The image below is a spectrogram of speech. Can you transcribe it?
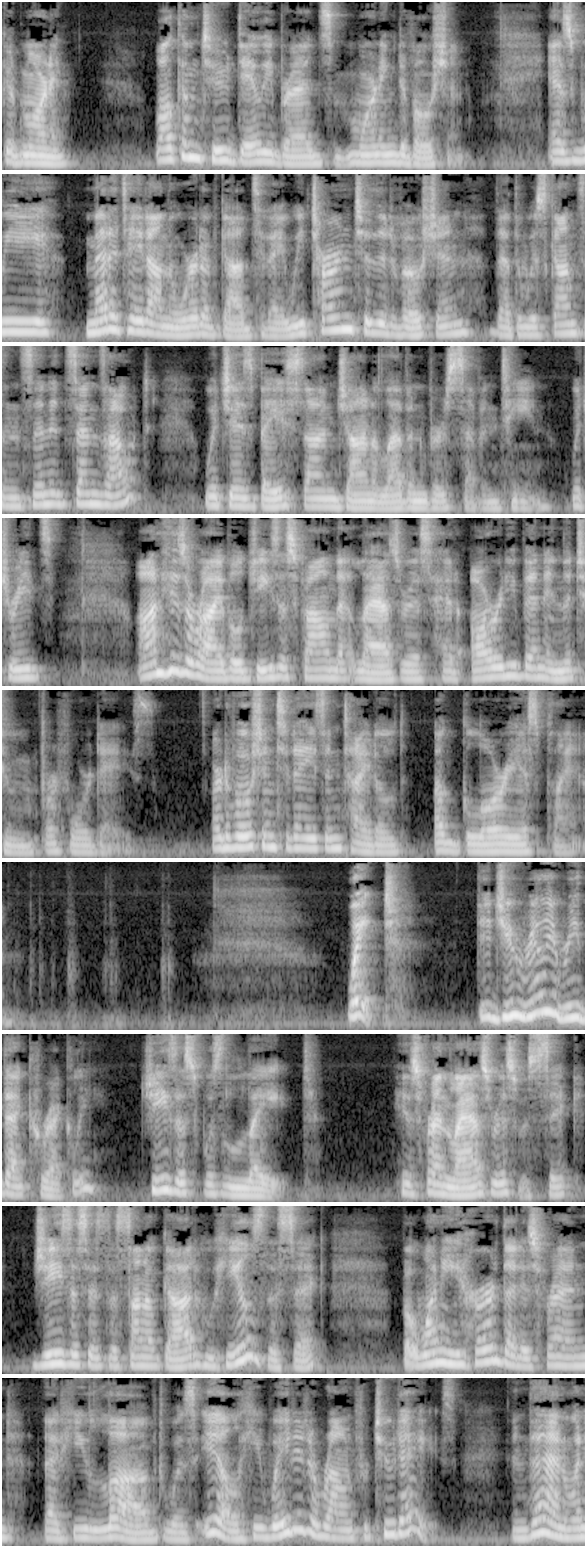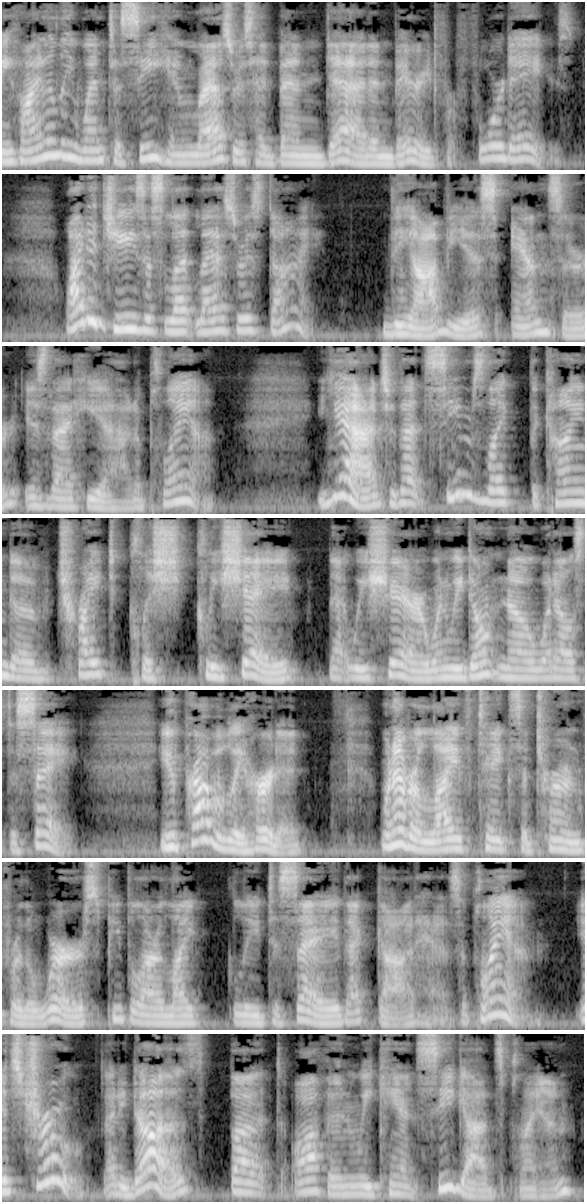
Good morning. Welcome to Daily Bread's morning devotion. As we meditate on the Word of God today, we turn to the devotion that the Wisconsin Synod sends out, which is based on John 11, verse 17, which reads On his arrival, Jesus found that Lazarus had already been in the tomb for four days. Our devotion today is entitled A Glorious Plan. Wait, did you really read that correctly? Jesus was late. His friend Lazarus was sick. Jesus is the Son of God who heals the sick. But when he heard that his friend that he loved was ill, he waited around for two days. And then, when he finally went to see him, Lazarus had been dead and buried for four days. Why did Jesus let Lazarus die? The obvious answer is that he had a plan. Yet, that seems like the kind of trite cliche that we share when we don't know what else to say. You've probably heard it. Whenever life takes a turn for the worse, people are likely to say that God has a plan. It's true that He does, but often we can't see God's plan.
